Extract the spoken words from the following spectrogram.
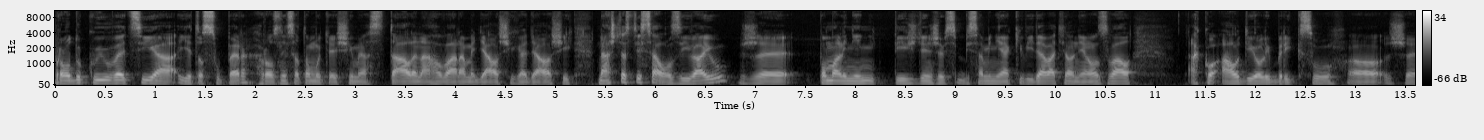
produkujú veci a je to super, hrozne sa tomu tešíme a stále nahovárame ďalších a ďalších. Našťastie sa ozývajú, že pomaly není týždeň, že by sa mi nejaký vydavateľ neozval ako Audiolibrixu, že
